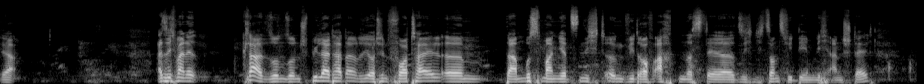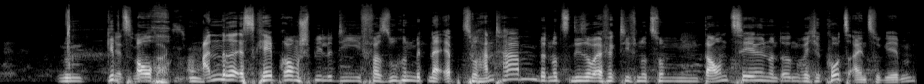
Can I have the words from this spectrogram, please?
Ja. Also ich meine, klar, so, so ein Spielleiter hat natürlich auch den Vorteil, ähm, da muss man jetzt nicht irgendwie darauf achten, dass der sich nicht sonst wie dämlich anstellt. Nun wo du auch sagst. andere Escape-Raum-Spiele, die versuchen mit einer App zu handhaben, benutzen diese aber effektiv nur zum Downzählen und irgendwelche Codes einzugeben.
